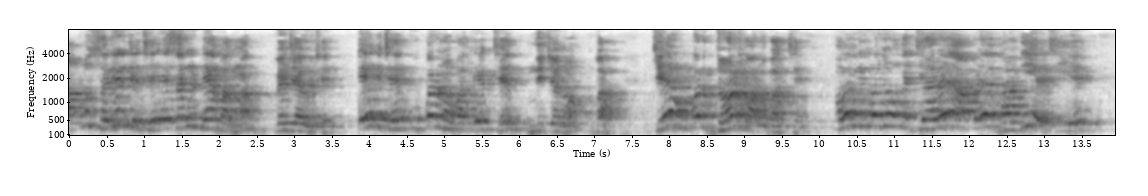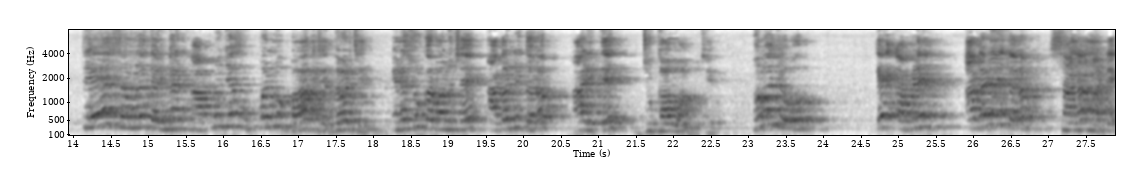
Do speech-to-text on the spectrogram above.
આપણું શરીર જે છે એ શરીર બે ભાગમાં વહેંચાયું છે. એક છે ઉપરનો ભાગ, એક છે નીચેનો ભાગ. જે ઉપર ધડ વાળો ભાગ છે. હવે મિત્રો જો કે જ્યારે આપણે ભાગીએ છીએ, તે સમય દરમિયાન આપણું જે ઉપરનો ભાગ છે ધડ છે, એને શું કરવાનું છે? આગળની તરફ આ રીતે ઝુકાવવાનું છે. હવે જુઓ કે આપણે આગળની તરફ શાના માટે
